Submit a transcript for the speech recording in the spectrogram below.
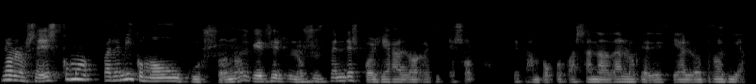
no lo sé, es como para mí como un curso, ¿no? Y que decir, lo suspendes, pues ya lo repites otra, que tampoco pasa nada lo que decía el otro día.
